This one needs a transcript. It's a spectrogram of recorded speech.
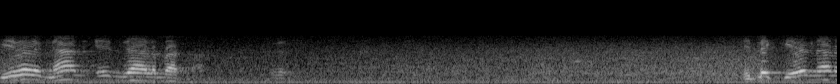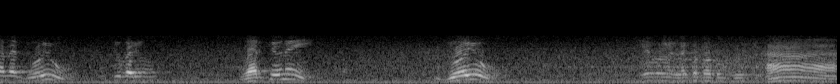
કેવળ જ્ઞાન એ નિરાલંબાત્મા એટલે કેવળ જ્ઞાન અમે જોયું. શું કર્યું? વર્ત્યું નહીં. જોયું. હા.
